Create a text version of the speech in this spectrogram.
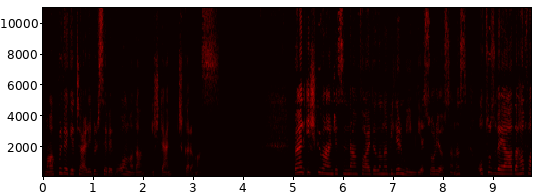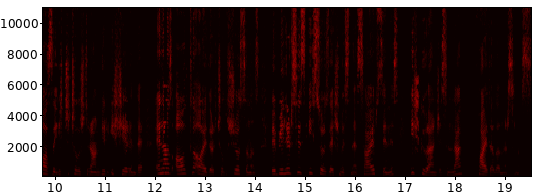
makul ve geçerli bir sebebi olmadan işten çıkaramaz. Ben iş güvencesinden faydalanabilir miyim diye soruyorsanız 30 veya daha fazla işçi çalıştıran bir iş yerinde en az 6 aydır çalışıyorsanız ve belirsiz iş sözleşmesine sahipseniz iş güvencesinden faydalanırsınız.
